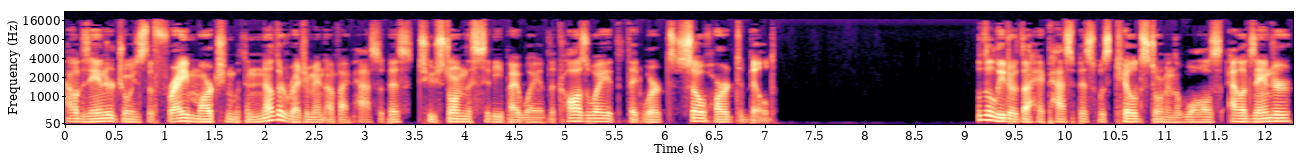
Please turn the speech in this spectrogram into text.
Alexander joins the fray, marching with another regiment of Hypaspes to storm the city by way of the causeway that they'd worked so hard to build. The leader of the Hypaspes was killed storming the walls. Alexander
